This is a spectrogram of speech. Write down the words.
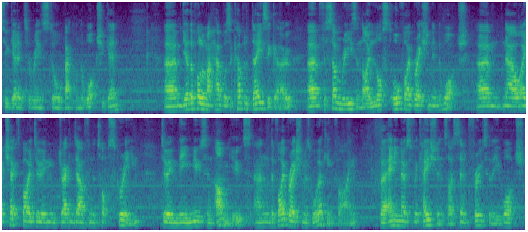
to get it to reinstall back on the watch again. Um, the other problem I had was a couple of days ago, um, for some reason I lost all vibration in the watch. Um, now I checked by doing dragging down from the top screen, doing the mute and unmute, and the vibration was working fine, but any notifications I sent through to the watch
